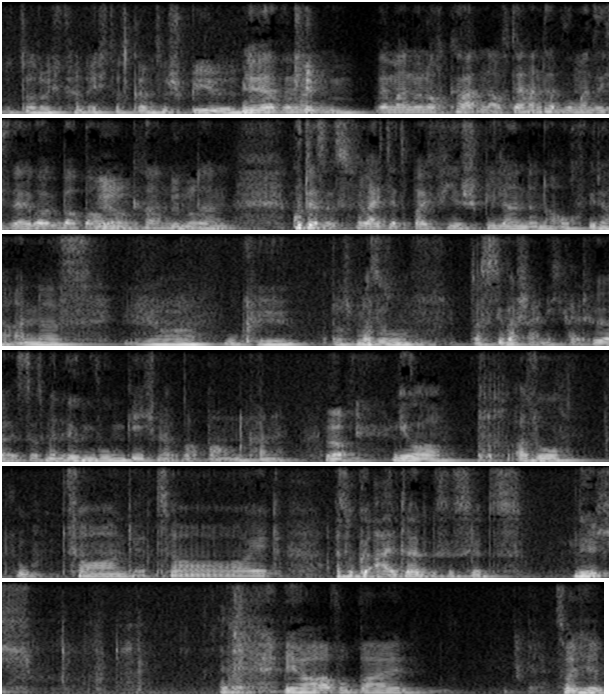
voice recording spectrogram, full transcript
Also dadurch kann echt das ganze Spiel Ja, wenn man, kippen. wenn man nur noch Karten auf der Hand hat, wo man sich selber überbauen Ja, kann, genau. dann. Gut, das ist vielleicht jetzt bei vier Spielern dann auch wieder anders. Ja, okay. Das mag Also-. Dass die Wahrscheinlichkeit höher ist, dass man irgendwo einen Gegner überbauen kann. Ja. Ja, also so Zahn der Zeit. Also gealtert ist es jetzt nicht. Also, ja, wobei solche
